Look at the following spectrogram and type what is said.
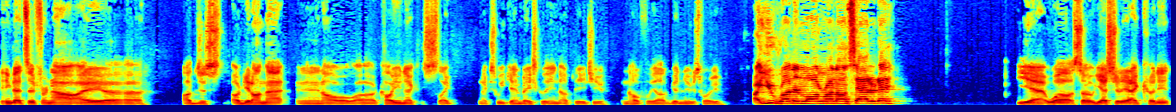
think that's it for now. I uh, I'll just I'll get on that and I'll uh, call you next like next weekend basically and update you and hopefully I'll have good news for you. Are you running long run on Saturday? Yeah. Well, so yesterday I couldn't,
